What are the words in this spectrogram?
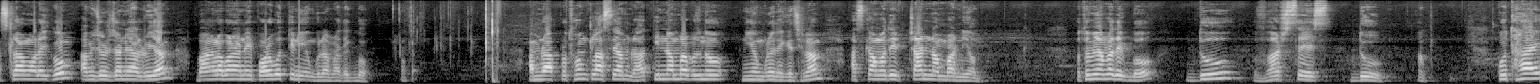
আসসালামু আলাইকুম, আমি জোরজানি আল রিয়াম বাংলা বানানের পরবর্তী নিয়মগুলো আমরা দেখব। ওকে আমরা প্রথম ক্লাসে আমরা তিন নম্বর পর্যন্ত নিয়মগুলো দেখেছিলাম। আজকে আমাদের চার নম্বর নিয়ম। প্রথমে আমরা দেখব দু ভার্সেস দু। ওকে কোথায়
